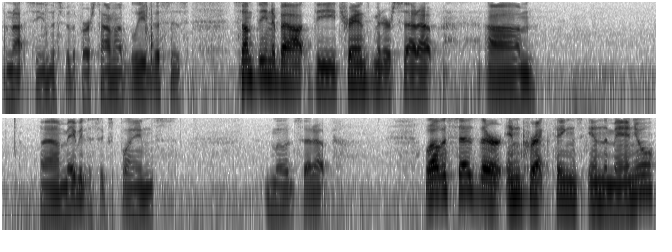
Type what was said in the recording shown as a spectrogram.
I'm not seeing this for the first time. I believe this is something about the transmitter setup. Um, uh, maybe this explains mode setup. Well, this says there are incorrect things in the manual,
